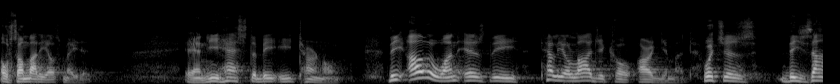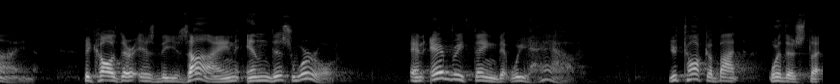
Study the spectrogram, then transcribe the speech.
Oh, somebody else made it. And he has to be eternal. The other one is the teleological argument, which is design. because there is design in this world. And everything that we have, you talk about whether it's the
